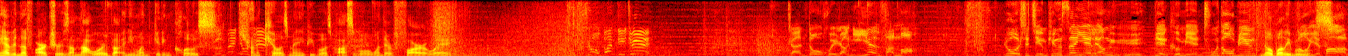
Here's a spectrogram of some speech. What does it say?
We have enough archers. I'm not worried about anyone getting close. Just trying to kill as many people as possible when they're far away. 射翻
